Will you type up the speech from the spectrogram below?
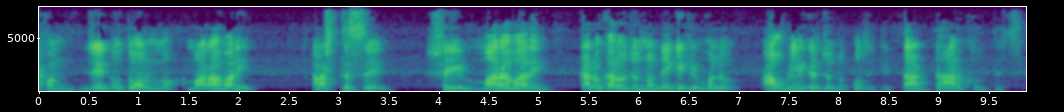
এখন যে নতুন মারামারি আসতেছে, সেই মারামারি কারও কারও জন্য নেগেটিভ হলেও আওয়ামী লীগের জন্য পজিটিভ তার দ্বার খুলতেছে।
